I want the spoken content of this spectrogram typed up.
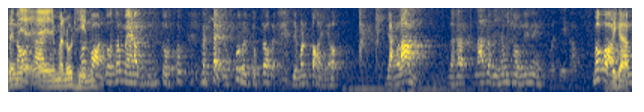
นี่น้องชายไอ้มนุษย์หิน เมื่อก่อนตัวเท่าแมวเดี๋ยวนี้ตัวไม่อยากจะพูดเป็นตัวเท่าเดี๋ยวมันต่อยเอาอย่างล่ำนะครับนัดสวัสดีท่านผู้ชมนิดนึงสวัสดีครับ เมื่อก่อนสวัสดีตครัอบ น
